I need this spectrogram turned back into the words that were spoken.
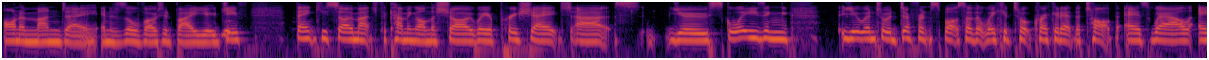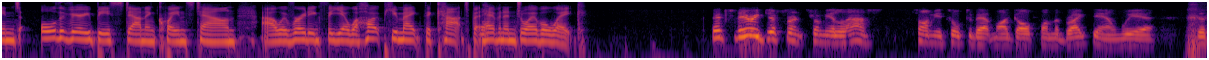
on a Monday, and it is all voted by you. Jeff, thank you so much for coming on the show. We appreciate uh, you squeezing you into a different spot so that we could talk cricket at the top as well. And all the very best down in Queenstown. Uh, we're rooting for you. We hope you make the cut, but have an enjoyable week. That's very different from your last time you talked about my golf on the breakdown, where the,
